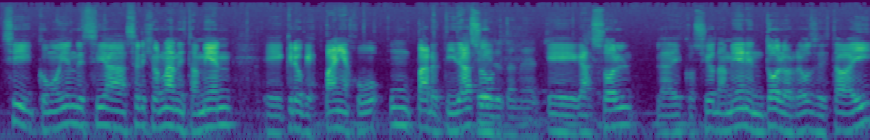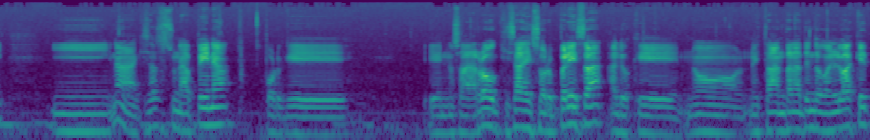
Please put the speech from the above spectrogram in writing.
Sí, como bien decía Sergio Hernández también, eh, creo que España jugó un partidazo. Sí. Eh, Gasol la descosió también, en todos los rebotes estaba ahí. Y nada, quizás es una pena porque eh, nos agarró quizás de sorpresa a los que no, no estaban tan atentos con el básquet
